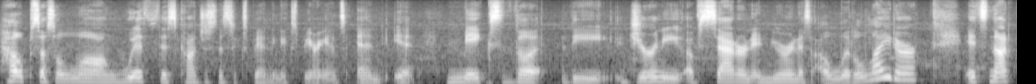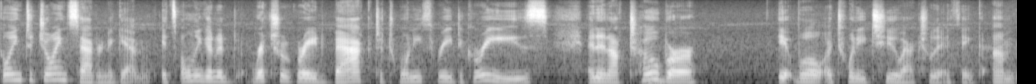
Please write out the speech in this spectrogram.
helps us along with this consciousness expanding experience and it makes the the journey of Saturn and Uranus a little lighter. It's not going to join Saturn again. It's only going to retrograde back to 23 degrees and in October it will or 22 actually I think um,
